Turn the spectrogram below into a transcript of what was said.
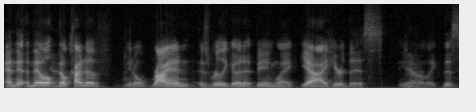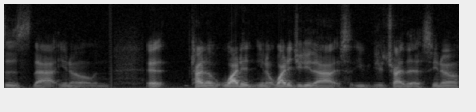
and, they, and they'll Yeah. they'll kind of you know, Ryan is really good at being like, yeah, I hear this, you Yeah. know, like this is that, you know, and it kind of why did you know why did you do that? You you try this, you know,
